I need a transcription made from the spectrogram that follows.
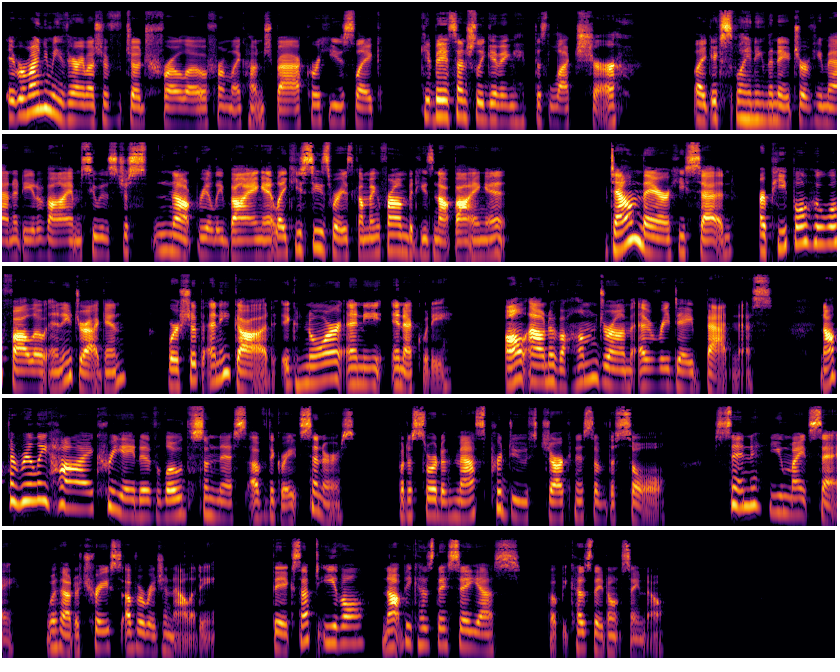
it reminded me very much of Judge Frollo from like Hunchback, where he's like essentially giving this lecture, like explaining the nature of humanity to Vimes, who is just not really buying it. Like he sees where he's coming from, but he's not buying it. Down there, he said, are people who will follow any dragon, Worship any god, ignore any inequity. All out of a humdrum everyday badness. Not the really high, creative loathsomeness of the great sinners, but a sort of mass produced darkness of the soul. Sin, you might say, without a trace of originality. They accept evil, not because they say yes, but because they don't say no.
